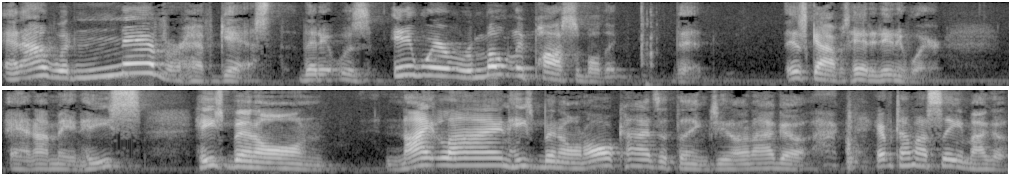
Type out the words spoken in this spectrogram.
and I would never have guessed that it was anywhere remotely possible that that this guy was headed anywhere, and I mean, he's he's been on Nightline. He's been on all kinds of things, you know. And I go I, every time I see him, I go,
